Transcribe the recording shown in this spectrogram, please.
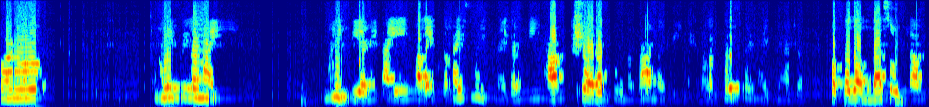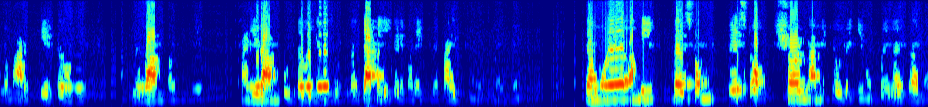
पण अं, एकटीला नाही. माहिती आणि नाही मला इथलं काहीच माहीत नाही कारण मी ह्या शहरात पूर्णतः नवीन मला खरंच काही माहीत नाही फक्त गंगा सोडलं आपलं मार्केट आपलं राम मंदिर आणि रामकुंड वगैरे सोडलं. त्या पलीकडे मला इकडे काहीच माहीत नाहीये. त्यामुळे आम्ही बेस्ट ऑफ बेस्ट ऑप्शन आम्ही ठेवलं की मुंबईला जाणं.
